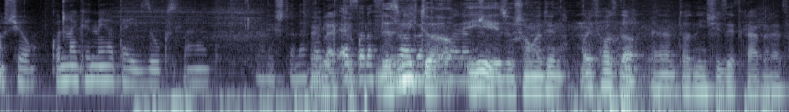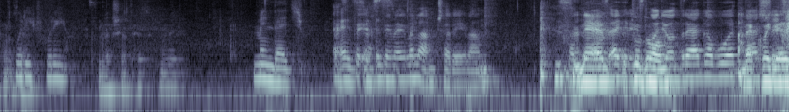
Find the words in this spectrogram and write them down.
Most jó. Akkor neked néha te is zúgsz lehet. Meglátjuk. mondjuk ezzel a De ez mitől? nem Jézusom, hát én... Majd hozd a... Nem tudod, nincs izét kábeled hozzá. Furi, furi. Fülesethez. Mindegy. Ezt, ez, ezt én meg nem cserélem. Nem, ez egyrészt tudom. nagyon drága volt, Meg hogy ez,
